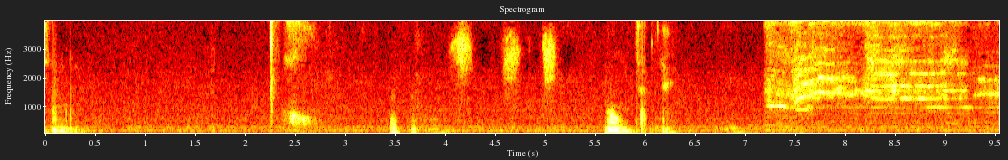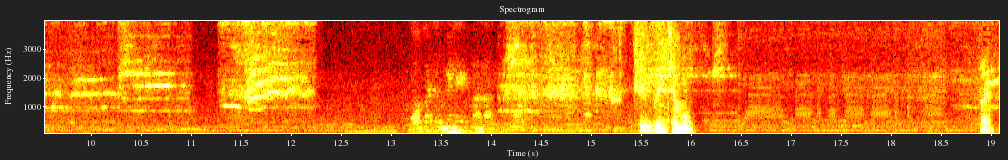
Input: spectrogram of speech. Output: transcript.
ช่างมัน งงจัดเลยสิวขึ้นจมูกเปล่อยไป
